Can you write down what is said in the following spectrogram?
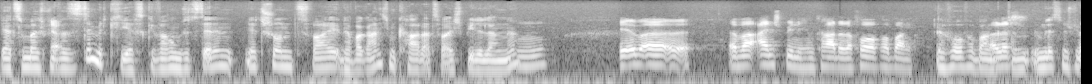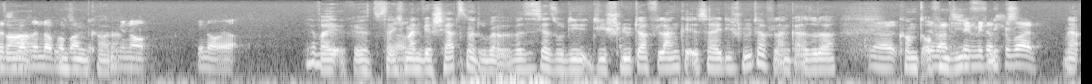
Ja, zum Beispiel, ja. was ist denn mit Kiewski? Warum sitzt der denn jetzt schon zwei, der war gar nicht im Kader zwei Spiele lang, ne? Mhm. Er, äh, er war ein Spiel nicht im Kader, davor auf der Bank. Davor auf der Bank, letzt, im letzten Spiel war er Bank. im Kader. Genau, genau, ja. Ja, weil, äh, ich ja. meine, wir scherzen darüber, was ist ja so, die, die Schlüterflanke ist halt die Schlüterflanke, also da ja, kommt offensiv 10 Meter nix. zu weit. Ja.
